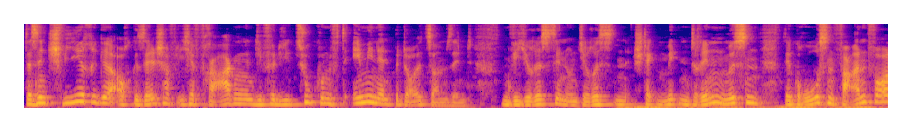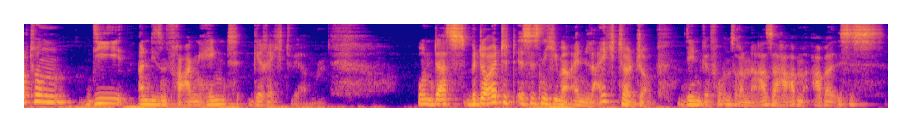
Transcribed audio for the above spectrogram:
Das sind schwierige, auch gesellschaftliche Fragen, die für die Zukunft eminent bedeutsam sind. Und wir Juristinnen und Juristen stecken mittendrin, müssen der großen Verantwortung, die an diesen Fragen hängt, gerecht werden. Und das bedeutet, es ist nicht immer ein leichter Job, den wir vor unserer Nase haben, aber es ist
